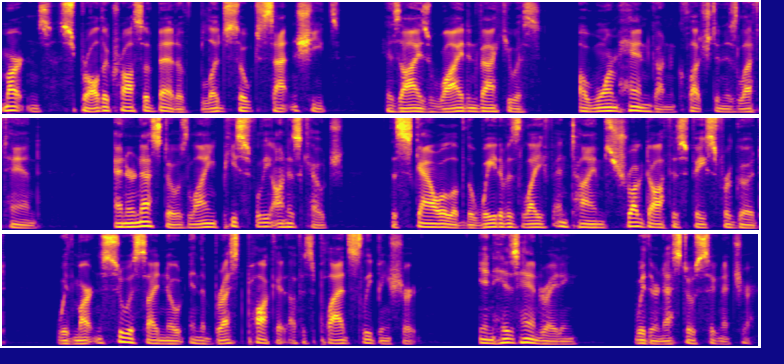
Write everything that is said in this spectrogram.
Martins sprawled across a bed of blood soaked satin sheets, his eyes wide and vacuous, a warm handgun clutched in his left hand. And Ernesto's lying peacefully on his couch, the scowl of the weight of his life and times shrugged off his face for good, with Martin's suicide note in the breast pocket of his plaid sleeping shirt, in his handwriting, with Ernesto's signature.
